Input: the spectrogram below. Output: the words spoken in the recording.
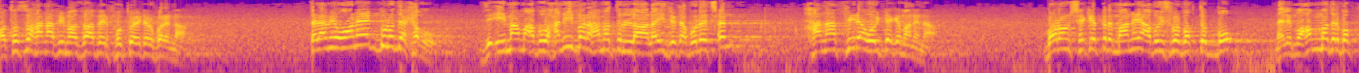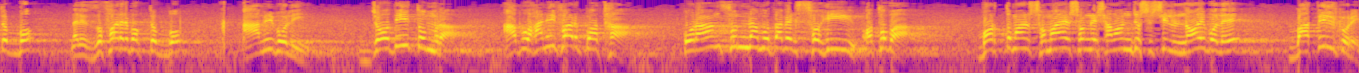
অথচ হানাফি মাজাবের ফতুয়া এটার উপরে না। তাহলে আমি অনেকগুলো দেখাবো যে ইমাম আবু হানিফা রহমতুল্লাহ আলাই যেটা বলেছেন, হানাফিরা ওইটাকে মানে না। বরং সেক্ষেত্রে মানে আবু ইসমের বক্তব্য, নাহলে মোহাম্মদের বক্তব্য, নাহলে জোফারের বক্তব্য। আমি বলি, যদি তোমরা আবু হানিফার কথা কোরআন, সুন্না মোতাবেক সহি অথবা বর্তমান সময়ের সঙ্গে সামঞ্জস্যশীল নয় বলে বাতিল করে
